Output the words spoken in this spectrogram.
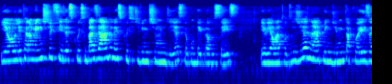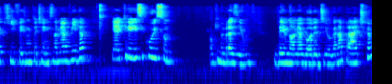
E eu literalmente fiz esse curso baseado nesse curso de 21 dias que eu contei pra vocês. Eu ia lá todos os dias, né? Aprendi muita coisa que fez muita diferença na minha vida. E aí criei esse curso aqui no Brasil. Dei o nome agora de Yoga na Prática.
